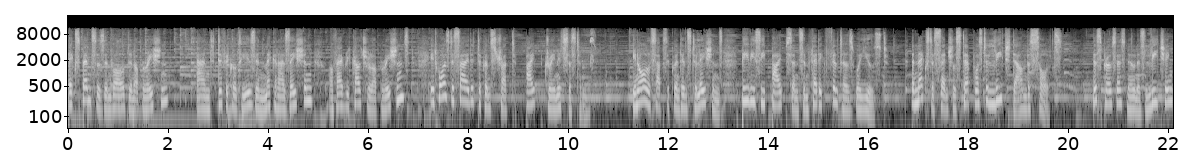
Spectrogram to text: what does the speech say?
expenses involved in operation, and difficulties in mechanization of agricultural operations, it was decided to construct pipe drainage systems. In all subsequent installations, PVC pipes and synthetic filters were used. The next essential step was to leach down the salts. This process, known as leaching,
